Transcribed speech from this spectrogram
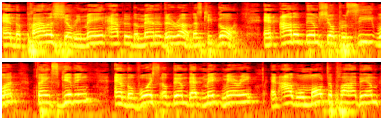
and the palace shall remain after the manner thereof. Let's keep going. And out of them shall proceed what? Thanksgiving and the voice of them that make merry, and I will multiply them,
